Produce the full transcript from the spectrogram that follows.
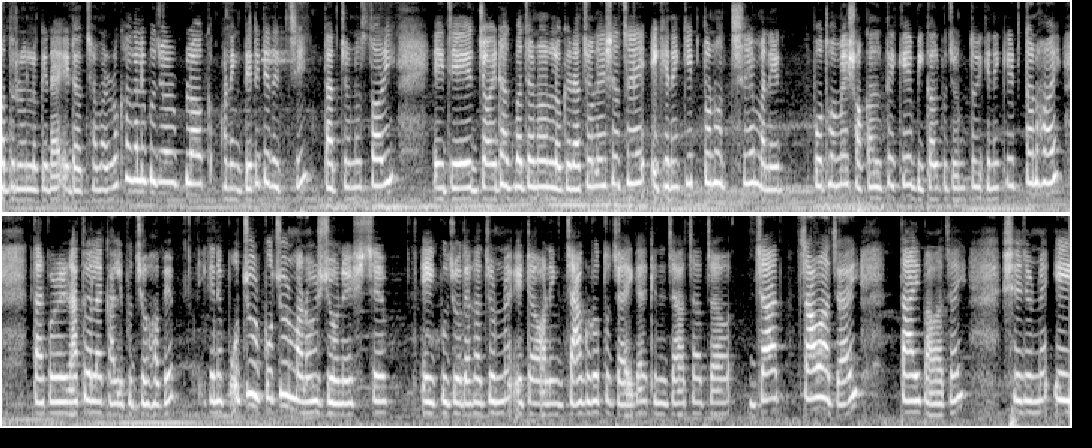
ভদ্রলোকেরা, এটা হচ্ছে আমার রক্ষাকালী পুজোর ব্লগ অনেক দেরিতে দিচ্ছি তার জন্য সরি এই যে জয় ঢাক বাজানোর লোকেরা চলে এসেছে, এখানে কীর্তন হচ্ছে। মানে প্রথমে সকাল থেকে বিকাল পর্যন্ত এখানে কীর্তন হয়, তারপরে রাতবেলায় কালী পুজো হবে। এখানে প্রচুর প্রচুর মানুষজন এসছে এই পুজো দেখার জন্য। এটা অনেক জাগ্রত জায়গা, এখানে যা যা যা যা চাওয়া যায়, তাই পাওয়া যায়। সেই জন্য এই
